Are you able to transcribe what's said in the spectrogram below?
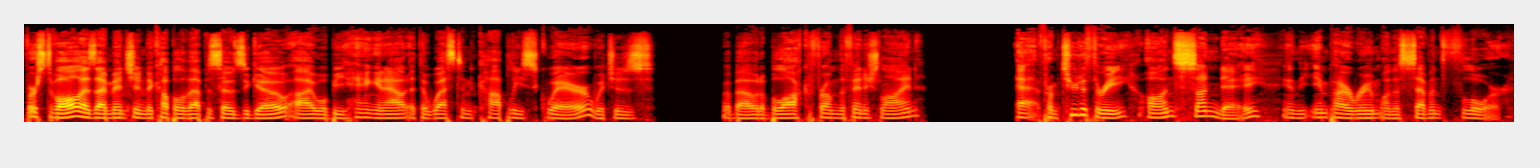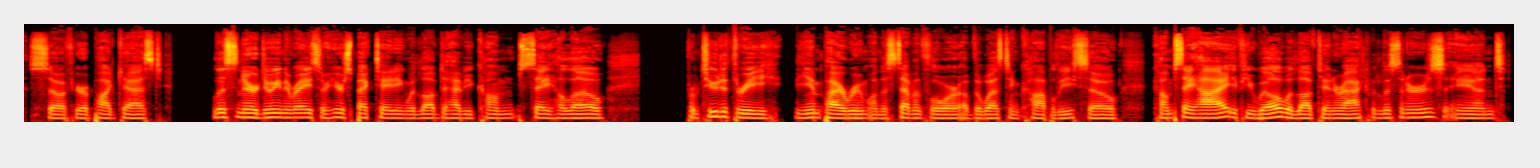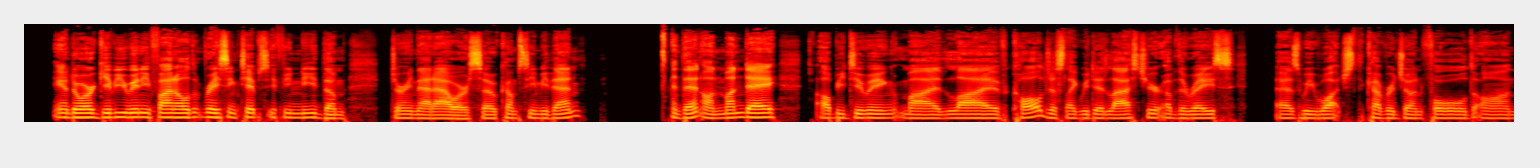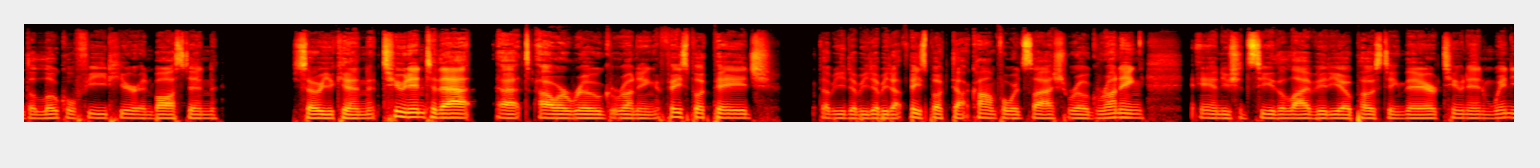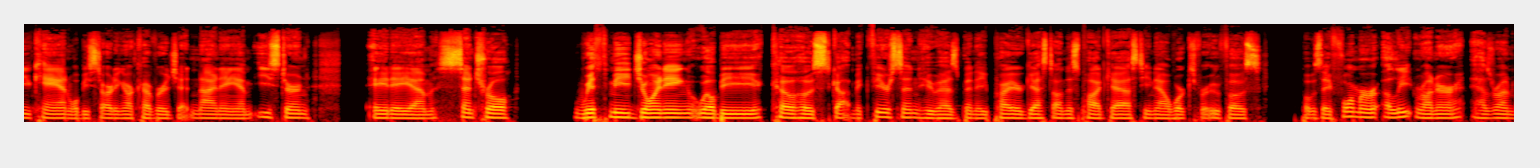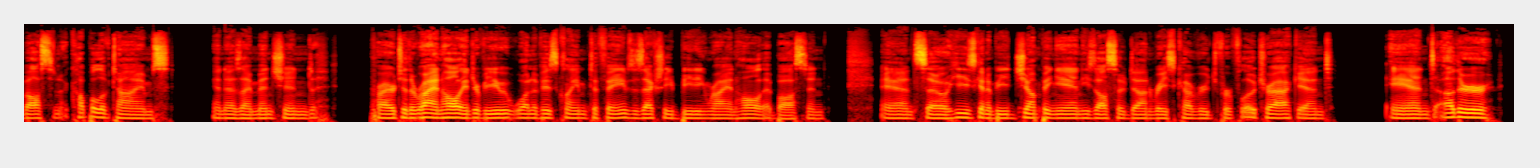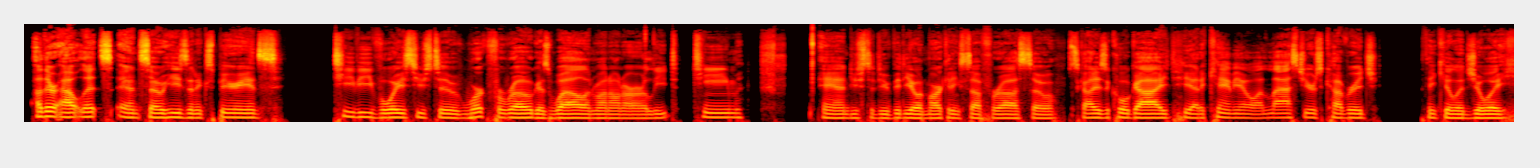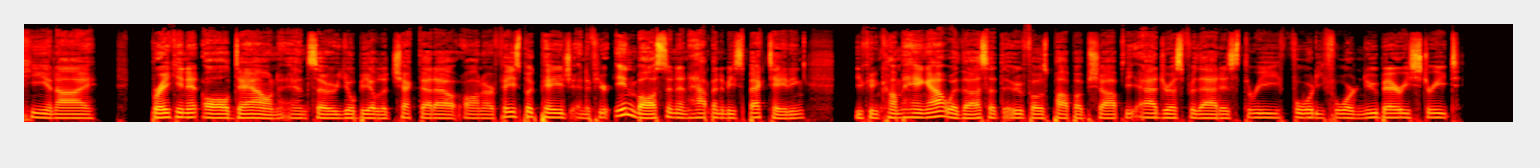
First of all, as I mentioned a couple of episodes ago, I will be hanging out at the Westin Copley Square, which is about a block from the finish line, at, from 2 to 3 on Sunday in the Empire Room on the seventh floor. So if you're a podcast listener doing the race or here spectating, would love to have you come say hello from 2 to 3, the Empire Room on the seventh floor of the Westin Copley. So come say hi if you will. Would love to interact with listeners and and or give you any final racing tips if you need them during that hour. So come see me then. And then on Monday, I'll be doing my live call just like we did last year of the race as we watch the coverage unfold on the local feed here in Boston. So you can tune into that at our Rogue Running Facebook page, www.facebook.com forward slash Rogue Running. And you should see the live video posting there. Tune in when you can. We'll be starting our coverage at 9 a.m. Eastern, 8 a.m. Central. With me joining will be co host Scott McPherson, who has been a prior guest on this podcast. He now works for Oofos, but was a former elite runner, has run Boston a couple of times. And as I mentioned, prior to the Ryan Hall interview, one of his claim to fame is actually beating Ryan Hall at Boston. And so he's going to be jumping in. He's also done race coverage for FloTrack and and other other outlets. And so he's an experienced TV voice. Used to work for Rogue as well and run on our elite team, and used to do video and marketing stuff for us. So Scotty's a cool guy. He had a cameo on last year's coverage. I think you'll enjoy he and I breaking it all down. And so you'll be able to check that out on our Facebook page. And if you're in Boston and happen to be spectating, you can come hang out with us at the Oofos pop up shop. The address for that is 344 Newbury Street.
